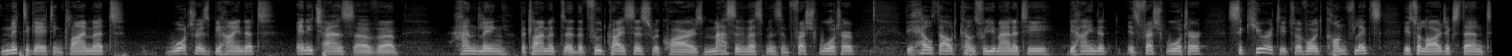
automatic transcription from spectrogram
mitigating climate, water is behind it, any chance of uh, handling the climate, uh, the food crisis requires massive investments in fresh water. The health outcomes for humanity behind it is fresh water. Security to avoid conflicts is to a large extent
